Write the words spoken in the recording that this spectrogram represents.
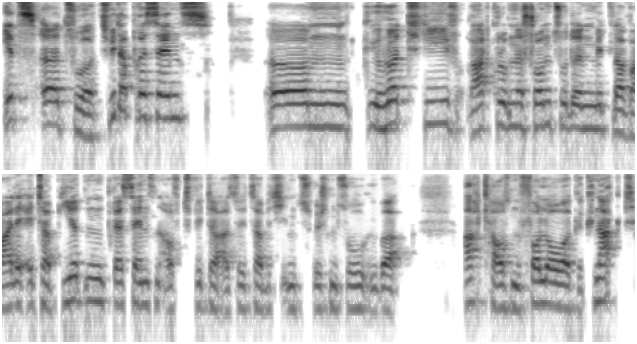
jetzt äh, zur Twitter-Präsenz. Ähm, gehört die Radkolumne schon zu den mittlerweile etablierten Präsenzen auf Twitter. Also jetzt habe ich inzwischen so über 8000 Follower geknackt.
